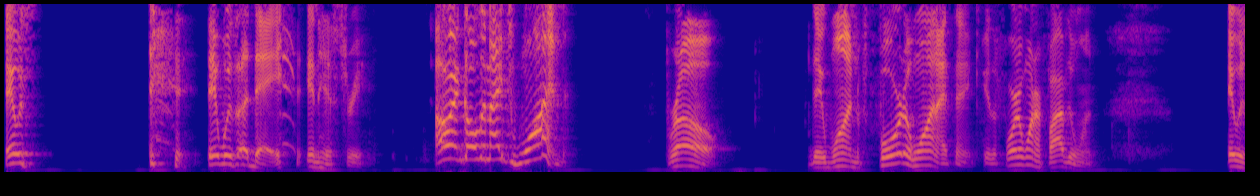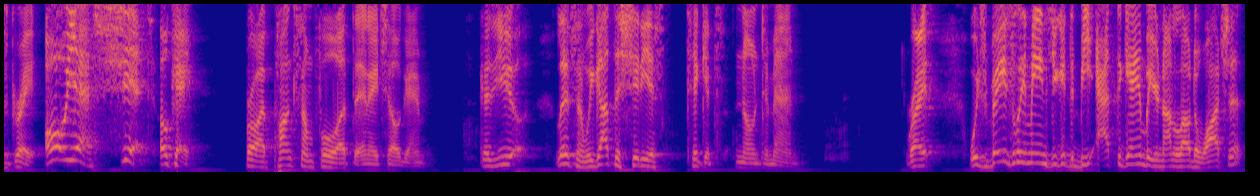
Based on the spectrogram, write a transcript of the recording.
it was it was a day in history. All right, Golden Knights won. Bro. They won 4 to 1, I think. Either 4 to 1 or 5 to 1. It was great. Oh yeah, shit. Okay. Bro, I punked some fool at the NHL game. Cuz you listen, we got the shittiest tickets known to man. Right? Which basically means you get to be at the game but you're not allowed to watch it.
